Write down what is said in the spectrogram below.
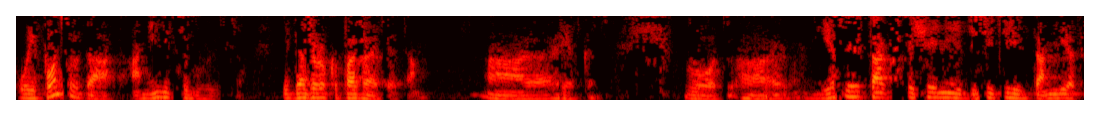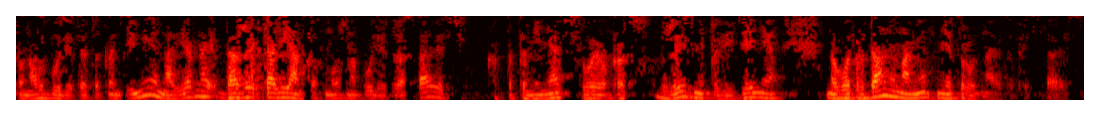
У японцев, да, они не целуются. И даже рукопожатие там а, редкость. Вот. А, если так в течение 10 там, лет у нас будет эта пандемия, наверное, даже итальянцев можно будет заставить как-то поменять свой образ жизни, поведения. Но вот в данный момент мне трудно это представить.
